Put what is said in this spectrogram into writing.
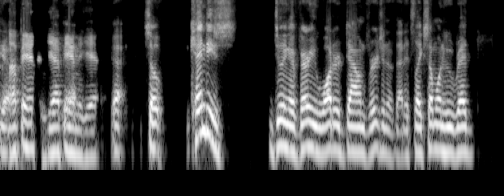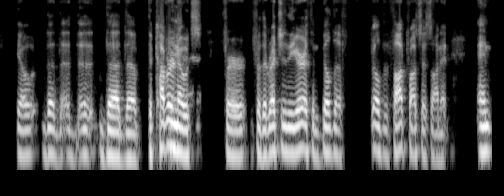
Yeah. abandoned, yeah, abandoned, yeah. Yeah. So Kendi's doing a very watered down version of that. It's like someone who read, you know, the the the the the, the cover notes for for the wretched of the earth and build a build a thought process on it. And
